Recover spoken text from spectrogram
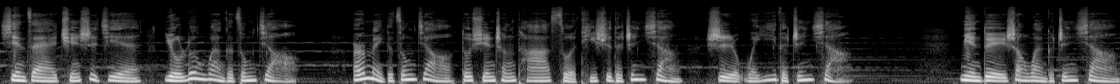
现在全世界有论万个宗教，而每个宗教都宣称它所提示的真相是唯一的真相。面对上万个真相，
